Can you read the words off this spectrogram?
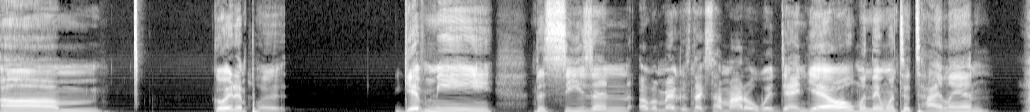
Um, go ahead and put. Give me the season of America's Next Top Model with Danielle when they went to Thailand.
